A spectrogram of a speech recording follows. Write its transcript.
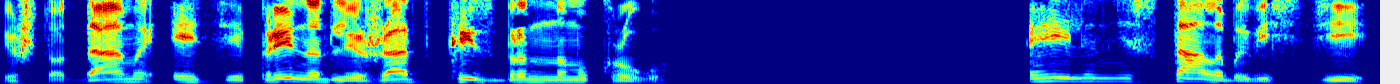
и что дамы эти принадлежат к избранному кругу. Эйлин не стала бы вести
